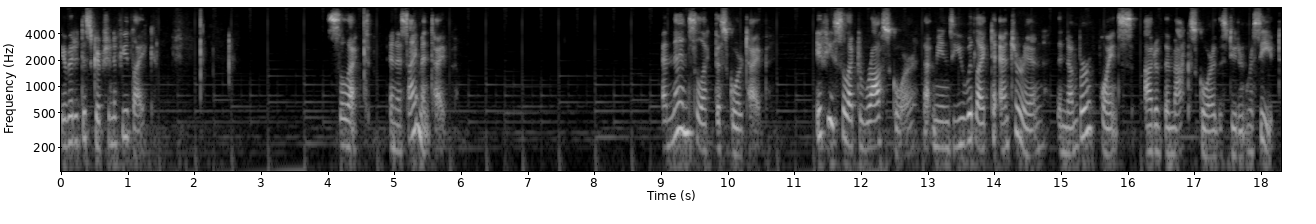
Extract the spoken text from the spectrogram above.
give it a description if you'd like, select an assignment type, and then select the score type. If you select raw score, that means you would like to enter in the number of points out of the max score the student received.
